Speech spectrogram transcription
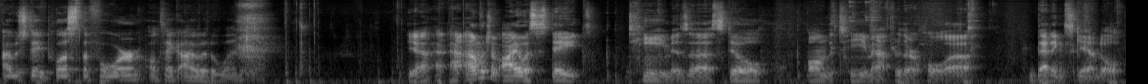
Iowa State plus the four. I'll take Iowa to win. Yeah. H- how much of Iowa State team is uh, still on the team after their whole uh, betting scandal?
